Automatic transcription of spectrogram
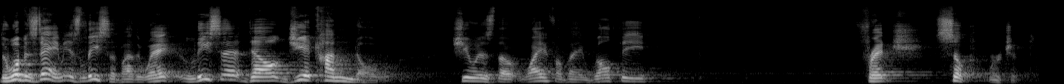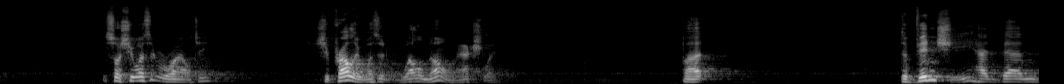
The woman's name is Lisa, by the way, Lisa del Giocondo. She was the wife of a wealthy French silk merchant. So she wasn't royalty. She probably wasn't well known, actually. But Da Vinci had been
